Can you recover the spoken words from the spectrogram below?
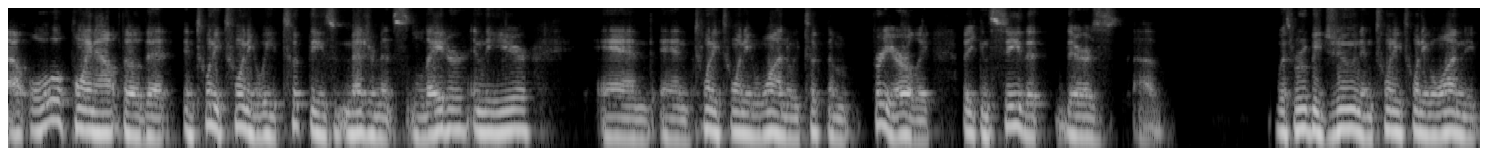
I, will point out though that in 2020 we took these measurements later in the year, and in 2021 we took them pretty early. But you can see that there's uh, with Ruby June in 2021,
